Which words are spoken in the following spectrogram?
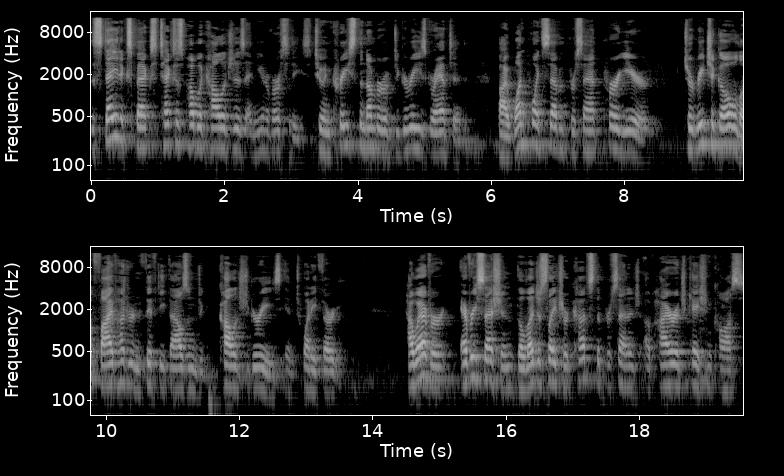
The state expects Texas public colleges and universities to increase the number of degrees granted by 1.7% per year to reach a goal of 550,000 de- college degrees in 2030. However, every session, the legislature cuts the percentage of higher education costs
